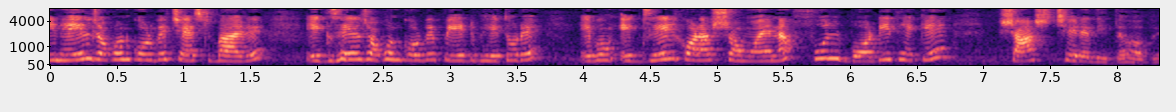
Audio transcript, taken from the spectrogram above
ইনহেল যখন করবে চেস্ট বাইরে এক্সহেল যখন করবে পেট ভেতরে এবং এক্সহেল করার সময় না ফুল বডি থেকে শ্বাস ছেড়ে দিতে হবে।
